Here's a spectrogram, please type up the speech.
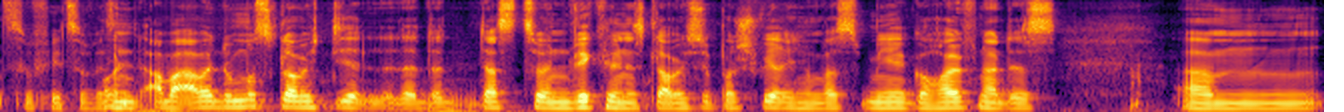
zu viel zu wissen. Und, aber, aber du musst, glaube ich, dir, das zu entwickeln, ist, glaube ich, super schwierig. Und was mir geholfen hat, ist, ähm,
